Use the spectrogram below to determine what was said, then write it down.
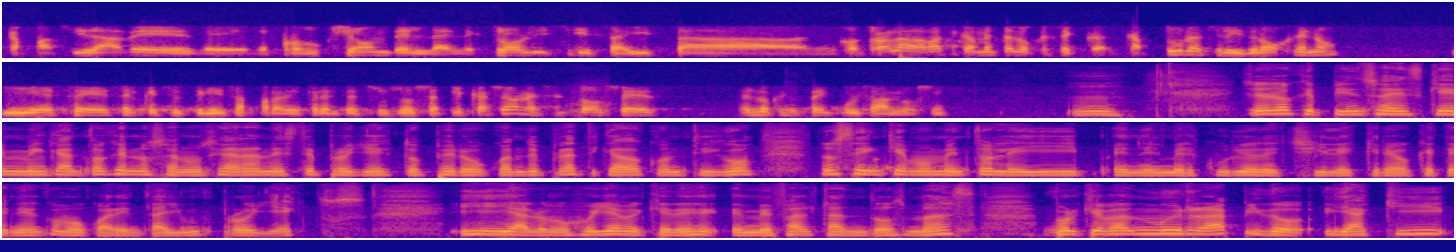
capacidad de, producción de la electrólisis, ahí está controlada. Básicamente lo que se captura es el hidrógeno y ese es el que se utiliza para diferentes usos y aplicaciones. Entonces, es lo que se está impulsando, sí. Mm. Yo lo que pienso es que me encantó que nos anunciaran este proyecto, pero cuando he platicado contigo, no sé en qué momento leí en el Mercurio de Chile, creo que tenían como 41 proyectos y a lo mejor ya me quedé, me faltan dos más porque van muy rápido y aquí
